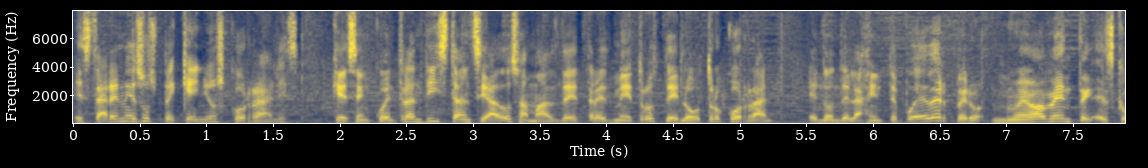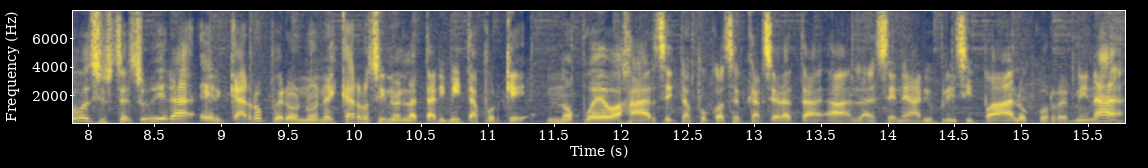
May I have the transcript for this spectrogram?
estar en esos pequeños corrales que se encuentran distanciados a más de tres metros del otro corral en donde la gente puede ver, pero nuevamente es como si usted subiera el carro, pero no en el carro, sino en la tarimita, porque no puede bajarse y tampoco acercarse al escenario principal o correr ni nada.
